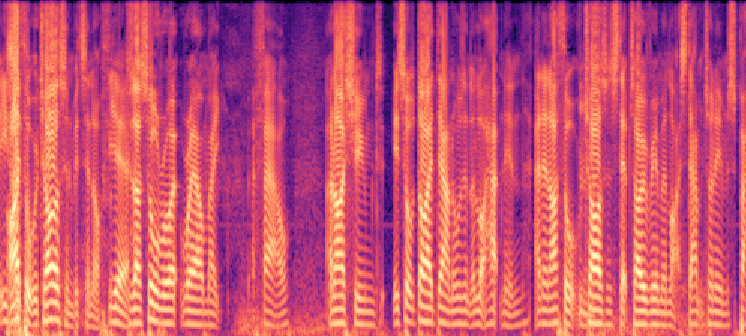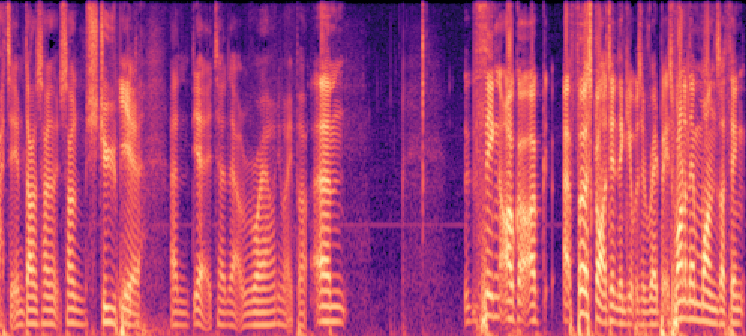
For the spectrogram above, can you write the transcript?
He I said- thought Richarlison had been sent off. Yeah. Because I saw Roy- Royal make a foul, and I assumed it sort of died down. There wasn't a lot happening, and then I thought Mm. Richarlison stepped over him and like stamped on him, spat at him, done something, something stupid. yeah. And yeah, it turned out Royal anyway. But Um, the thing I've got I, at first glance, I didn't think it was a red, but it's one of them ones. I think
